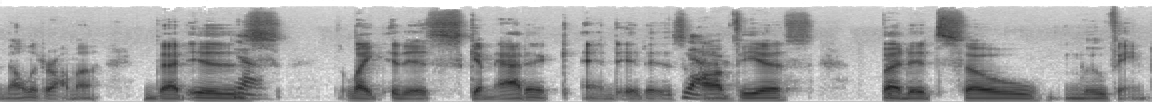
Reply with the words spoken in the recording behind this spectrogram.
melodrama that is Yeah. like it is schematic and it is Yeah. obvious, but it's so moving.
